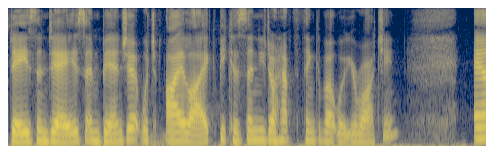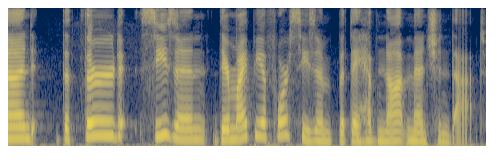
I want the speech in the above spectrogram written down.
days and days and binge it which i like because then you don't have to think about what you're watching and the third season, there might be a fourth season, but they have not mentioned that.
